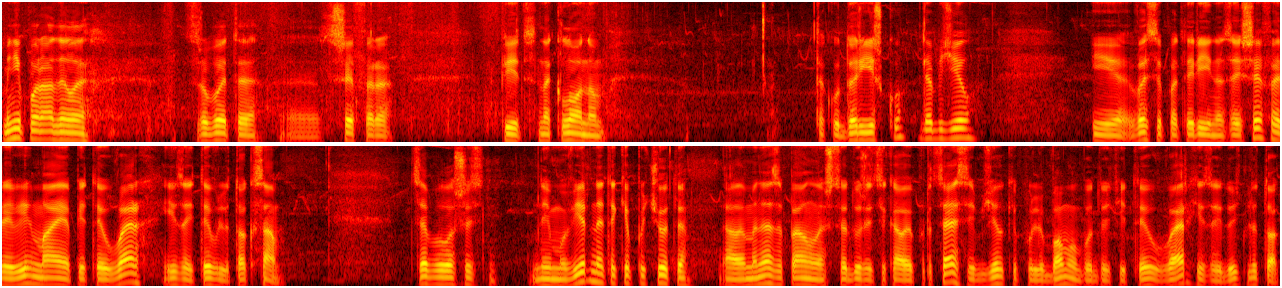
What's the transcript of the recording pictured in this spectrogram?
Мені порадили зробити е, з шифера під наклоном таку доріжку для бджіл і висипати рій на цей шифер, і він має піти вверх і зайти в люток сам. Це було щось неймовірне таке почути, але мене запевнили, що це дуже цікавий процес, і бджілки по-любому будуть йти вверх і зайдуть в люток.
